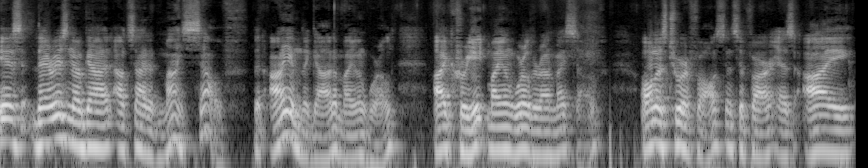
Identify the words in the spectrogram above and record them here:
is there is no God outside of myself, that I am the God of my own world. I create my own world around myself. All is true or false insofar as I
